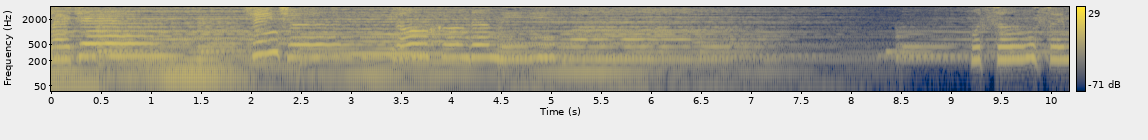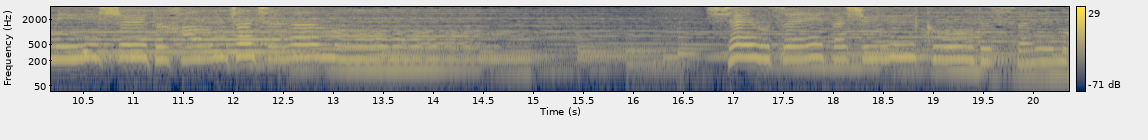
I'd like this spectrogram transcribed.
再见，青春，永恒的迷惘。我曾随迷失的航船沉没，陷入璀璨虚空的碎梦，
